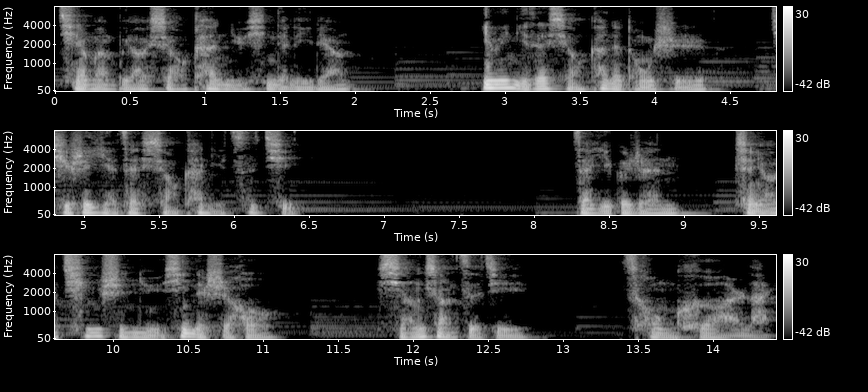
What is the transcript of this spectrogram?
千万不要小看女性的力量，因为你在小看的同时，其实也在小看你自己。在一个人想要轻视女性的时候，想想自己从何而来。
